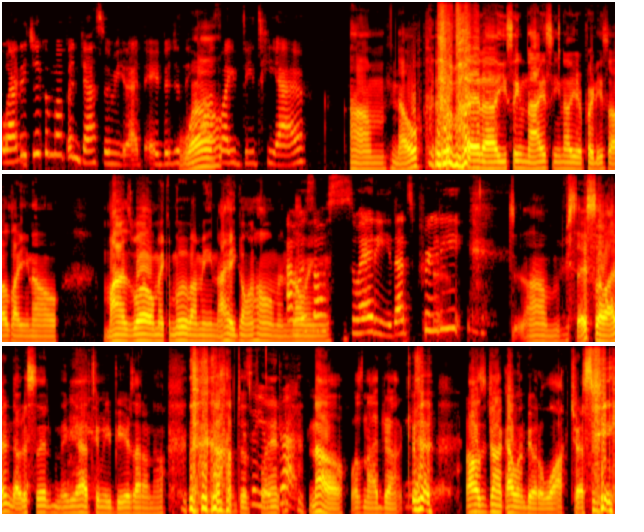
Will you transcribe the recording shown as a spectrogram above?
why did you come up and dance with me that day? Did you think I was like DTF? um, no, but uh, you seem nice. You know, you're pretty, so I was like, you know, might as well make a move. I mean, I hate going home and I was so sweaty. That's pretty. Um, if you say so, I didn't notice it. Maybe I had too many beers. I don't know. I'm just so you were playing. drunk. No, was not drunk. Yeah, if I was drunk, I wouldn't be able to walk. Trust me.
